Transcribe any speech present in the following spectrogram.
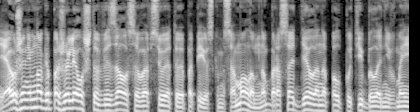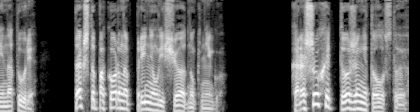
Я уже немного пожалел, что ввязался во всю эту эпопею с комсомолом, но бросать дело на полпути было не в моей натуре, так что покорно принял еще одну книгу. Хорошо, хоть тоже не толстую.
